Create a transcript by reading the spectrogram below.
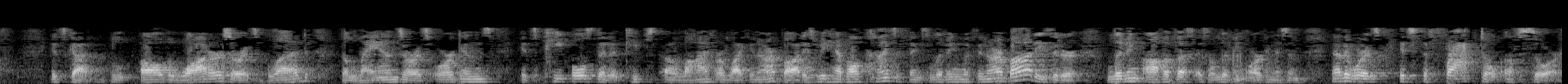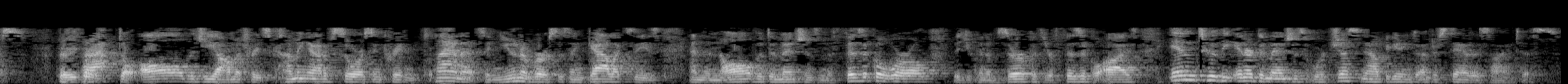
It's got bl- all the waters or its blood, the lands or its organs, its peoples that it keeps alive, or like in our bodies, we have all kinds of things living within our bodies that are living off of us as a living organism. In other words, it's the fractal of Source. Very the good. fractal, all the geometries coming out of Source and creating planets and universes and galaxies, and then all the dimensions in the physical world that you can observe with your physical eyes into the inner dimensions that we're just now beginning to understand as scientists.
